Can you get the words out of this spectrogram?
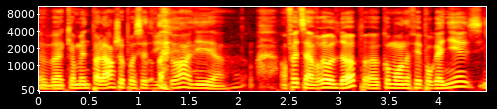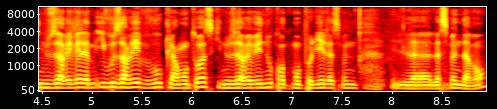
euh, ben, qui emmènent pas large après cette victoire. Il dit, euh, en fait, c'est un vrai hold-up. euh, comment on a fait pour gagner? Il, nous arrivait la- il vous arrive, vous, Clermontois, ce qui nous est arrivé, nous, contre Montpellier la semaine, la, la semaine d'avant.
